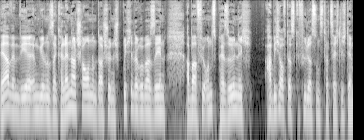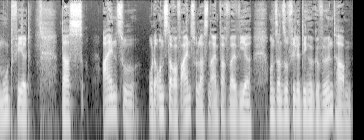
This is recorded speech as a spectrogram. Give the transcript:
ja, wenn wir irgendwie in unseren Kalender schauen und da schöne Sprüche darüber sehen. Aber für uns persönlich habe ich auch das Gefühl, dass uns tatsächlich der Mut fehlt, das einzu oder uns darauf einzulassen, einfach weil wir uns an so viele Dinge gewöhnt haben.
